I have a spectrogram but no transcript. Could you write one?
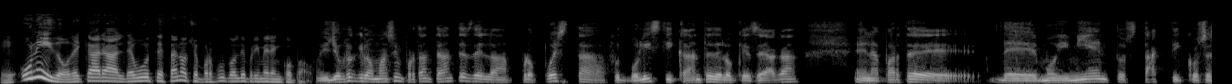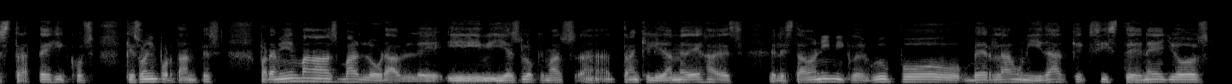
eh, unido de cara al debut esta noche por fútbol de primera en Copa Oro. Yo creo que lo más importante, antes de la propuesta futbolística, antes de lo que se haga en la parte de, de movimientos tácticos, estratégicos, que son importantes, para mí es más valorable y, y es lo que más uh, tranquilidad me deja, es el estado anímico del grupo, ver la unidad que existe en ellos,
